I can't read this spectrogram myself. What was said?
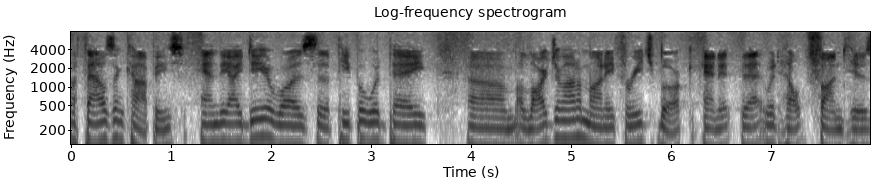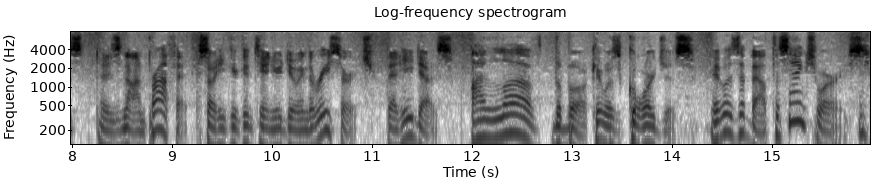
a thousand copies, and the idea was that people would pay um, a large amount of money for each book, and it, that would help fund his his nonprofit, so he could continue doing the research that he does. I loved the book; it was gorgeous. It was about the sanctuaries,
